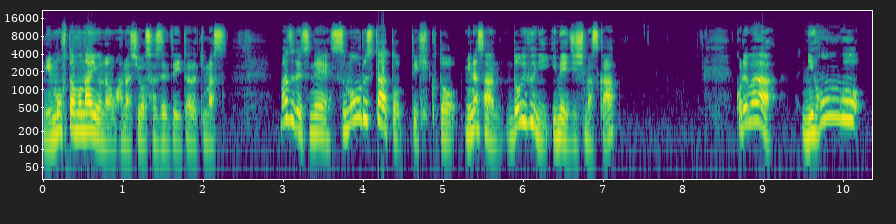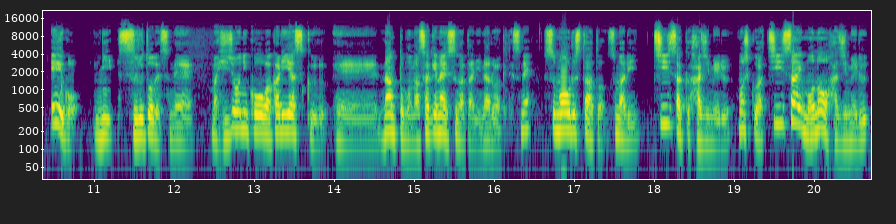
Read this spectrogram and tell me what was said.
身も蓋もないようなお話をさせていただきます。まずですね、スモールスタートって聞くと、皆さんどういうふうにイメージしますか？これは日本語、英語にするとですね、まあ、非常にこう分かりやすく、えー、何とも情けない姿になるわけですね。スモールスタート、つまり小さく始める、もしくは小さいものを始める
